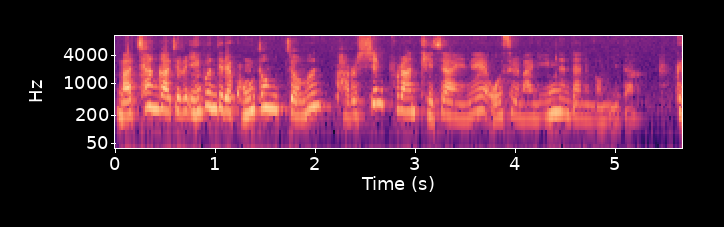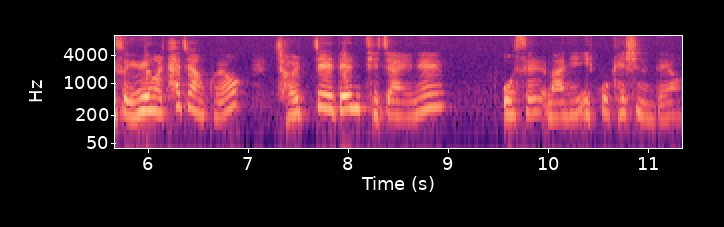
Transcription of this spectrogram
마찬가지로 이분들의 공통점은 바로 심플한 디자인의 옷을 많이 입는다는 겁니다. 그래서 유행을 타지 않고요, 절제된 디자인의 옷을 많이 입고 계시는데요.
